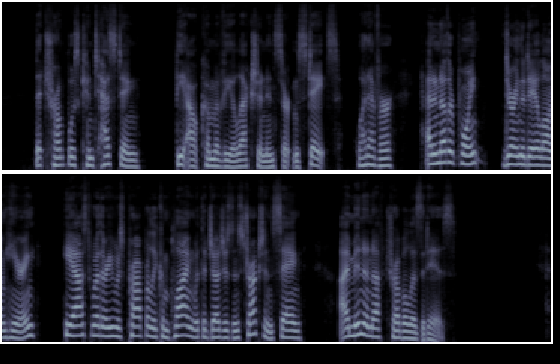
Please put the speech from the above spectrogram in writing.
that Trump was contesting the outcome of the election in certain states. Whatever. At another point during the day long hearing, he asked whether he was properly complying with the judge's instructions, saying, I'm in enough trouble as it is.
